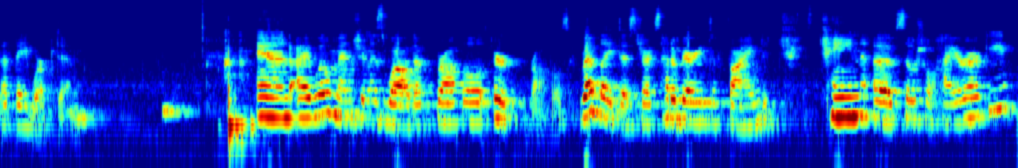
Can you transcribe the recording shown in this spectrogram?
that they worked in. And I will mention as well that brothels or er, brothels, red light districts had a very defined ch- chain of social hierarchy.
